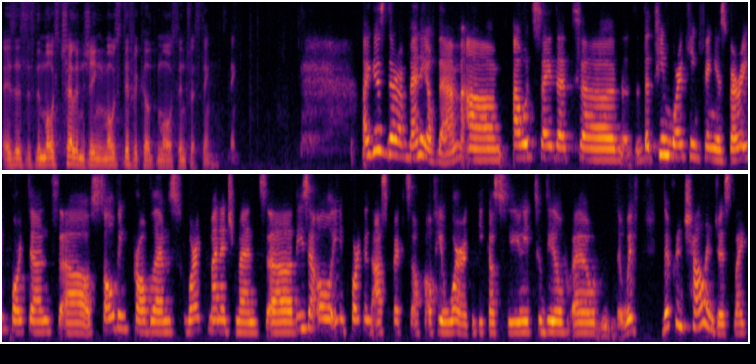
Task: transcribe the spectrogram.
is, is, is the most challenging, most difficult, most interesting? I guess there are many of them. Um, I would say that uh, the team working thing is very important. Uh, solving problems, work management, uh, these are all important aspects of, of your work because you need to deal uh, with different challenges. Like,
